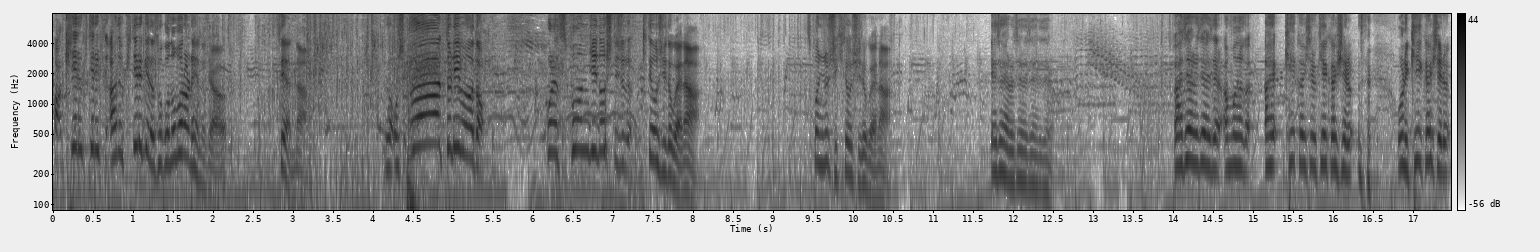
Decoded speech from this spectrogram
あ来てる来てる来てる。あでも来てるけどそこ登られへんのちゃう？せやんな。うわ惜しいうわーっとリブアウト。これスポンジとしてちょっと来てほしいとこやな。スポンジとして来てほしいとこやな。えどうやろどうやろどうやろどうやろ。あ出る出る出るあもうなんかあ警戒してる警戒してる。俺警戒してる。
